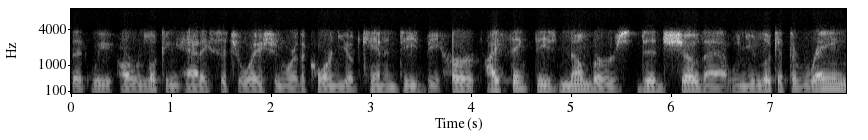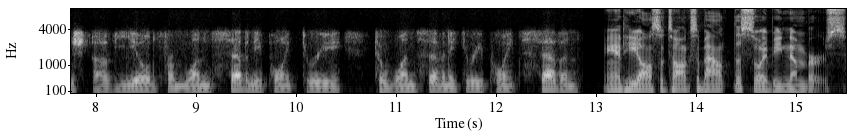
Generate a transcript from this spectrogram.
that we are looking at a situation where the corn yield can indeed be hurt. I think these numbers did show that when you look at the range of yield from 170.3 to 173.7. And he also talks about the soybean numbers.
